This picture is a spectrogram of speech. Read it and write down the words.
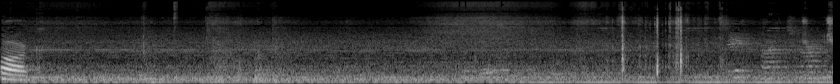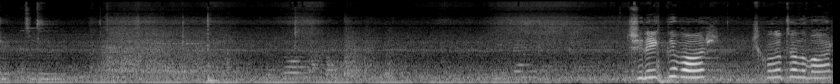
Bak. Çilekli var. Çikolatalı var.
